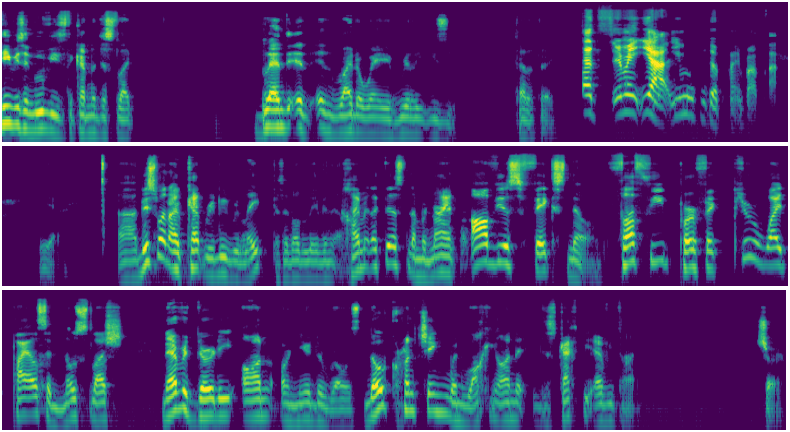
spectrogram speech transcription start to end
TVs and movies they kind of just like blend it in right away, really easy, kind of thing. That's. I mean, yeah, you make a good point about that. Yeah. Uh, this one I can't really relate because I don't live in a climate like this. Number nine, obvious fake snow, fluffy, perfect, pure white piles and no slush, never dirty on or near the roads, no crunching when walking on it. It distracts me every time. Sure.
